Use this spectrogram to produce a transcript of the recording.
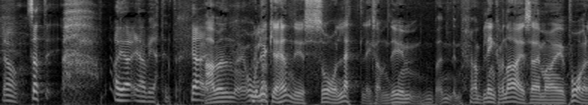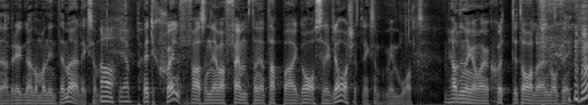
Ja. Så att... Ja, jag, jag vet inte. Jag, Ja men olyckor händer ju så lätt liksom. Det är ju... Blink of an eye så är man ju på vid den här bryggan om man inte är med liksom. ja. Japp. Jag vet själv för fasen när jag var 15 jag tappade gasreglaget liksom på min båt. Jag hade någon gammal 70-talare eller någonting.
